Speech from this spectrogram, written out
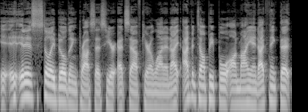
it, it is still a building process here at South Carolina. And I, I've been telling people on my end, I think that,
